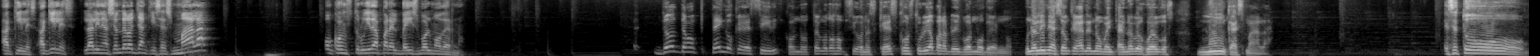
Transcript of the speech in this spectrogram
Aquiles. Aquiles, ¿la alineación de los Yankees es mala o construida para el béisbol moderno? Yo tengo, tengo que decir, cuando tengo dos opciones, que es construida para el béisbol moderno. Una alineación que gane 99 juegos nunca es mala. Ese es tu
